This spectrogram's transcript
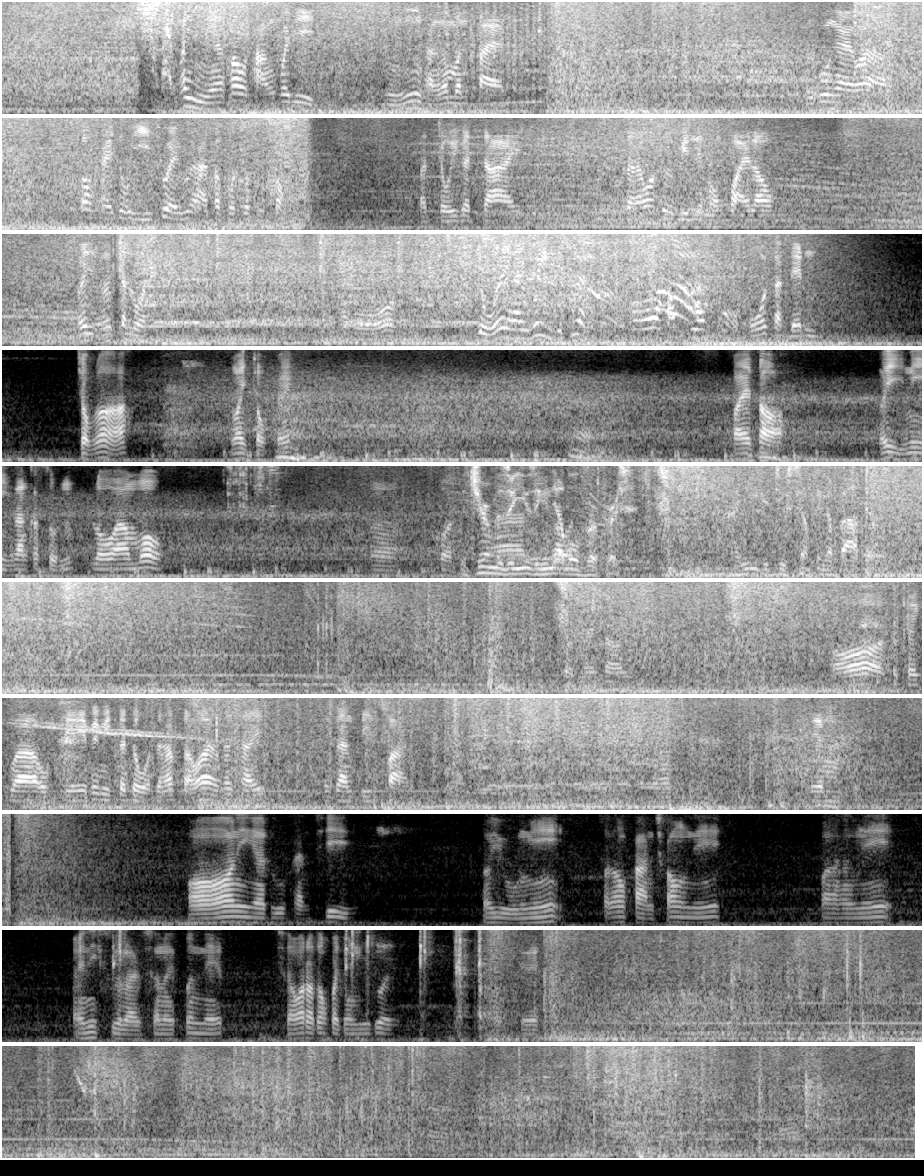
ไม่เงี้ยเข้าถังไปดีหืมถังน้ำมันแตกคือพูดง่ายว่า ต้องใช้ตัว E ช่วยเพื่อหาตะกดกระสุนตกกระจุยกระจาย แสดงว่าเครื่องบินในของฝ่ายเรา เฮ้ยรถจรวดโอ้โห อยู่ได้ยังไงวิ่งสิเพื่อน โอ้ครับลงโอ้โหกระเด็น จบแล้วเหรอ ไม่จบเลยไปต่อ เฮ้ย นี่รังกระสุนโลอาโมเออกด The Germans are อ่า using รีโ need to do something about them. กดเลยต่ออ๋อสเปกบาโอเคไม่มีกระโดดนะครับ แต่ว่าถ้าใช้ในการปีนป่ายเอ็มอ๋อ นี่ไงดูแผนที่ เราอยู่งี้เราต้องผ่านช่องนี้ มาทางนี้ ไอ้นี่คืออะไรสไนเปอร์เนตแสดงว่าเราต้องไปตรงนี้ด้วย โอเค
